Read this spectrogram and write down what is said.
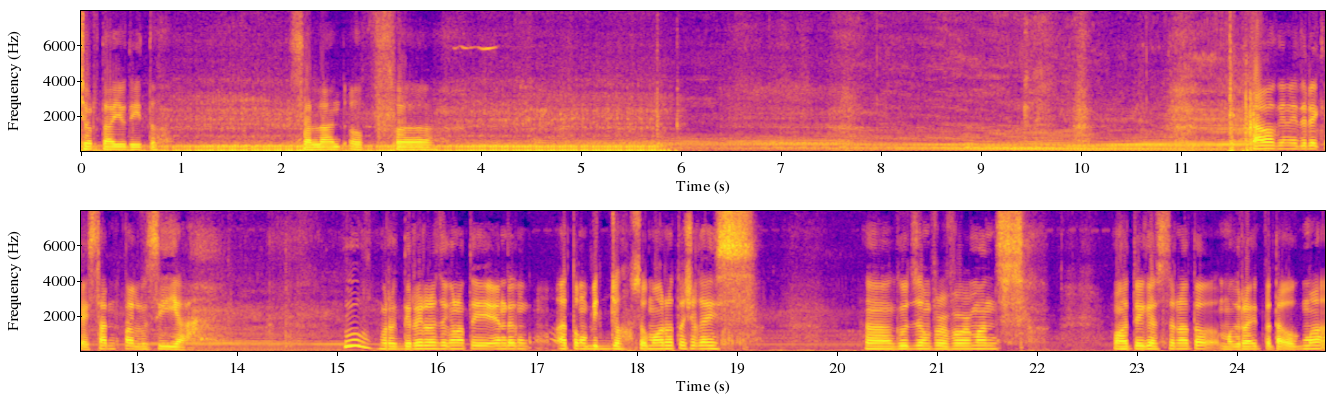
picture tayo dito sa land of uh, tawag ni dire kay Santa Lucia Woo, marag dire lang sa kanang endang atong video. So moro to siya guys. Uh, good some performance. Mga tigas na to, mag-ride pa ta ugma.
